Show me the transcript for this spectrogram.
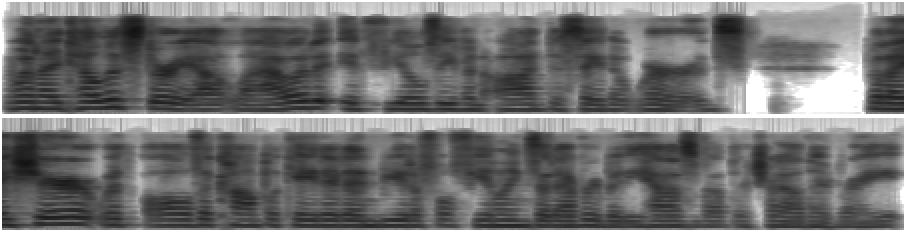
when I tell this story out loud, it feels even odd to say the words, but I share it with all the complicated and beautiful feelings that everybody has about their childhood, right?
